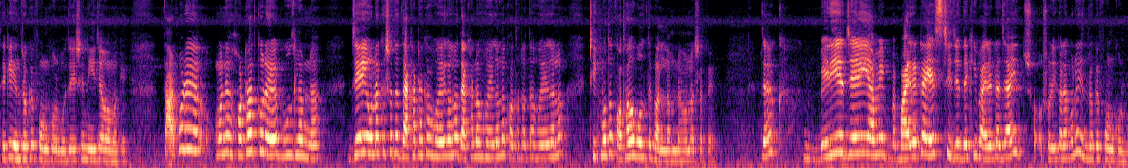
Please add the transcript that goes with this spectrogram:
থেকে ইন্দ্রকে ফোন করব যে, এসে নিয়ে যাও আমাকে। তারপরে মানে হঠাৎ করে বুঝলাম না যেই ওনাকে সাথে দেখা টাকা হয়ে গেল, দেখানো হয়ে গেল কথা টথা হয়ে গেল, ঠিকমতো কথাও বলতে পারলাম না ওনার সাথে। যাই হোক, বেরিয়ে যেই আমি বাইরেটা এসছি, যে দেখি বাইরেটা যাই শরীর খারাপ হলে ইন্দ্রকে ফোন করব।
